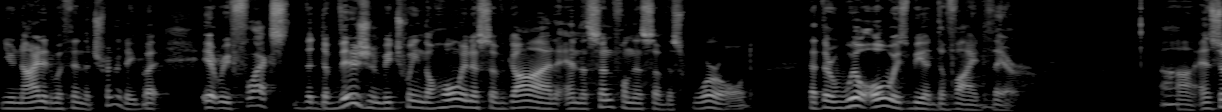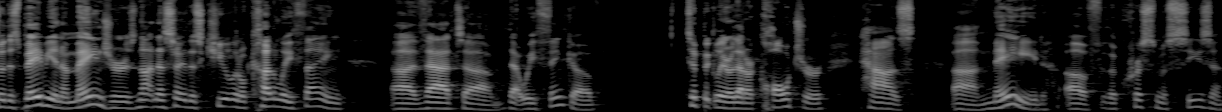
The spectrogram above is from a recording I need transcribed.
united within the Trinity, but it reflects the division between the holiness of God and the sinfulness of this world, that there will always be a divide there. Uh, and so, this baby in a manger is not necessarily this cute little cuddly thing uh, that, uh, that we think of typically or that our culture has uh, made of the Christmas season.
